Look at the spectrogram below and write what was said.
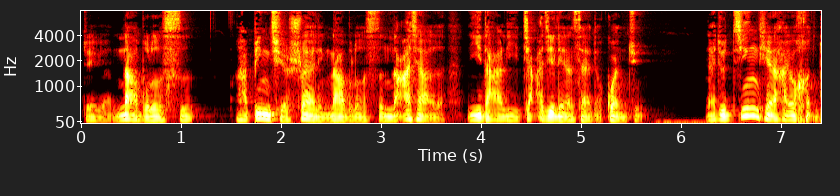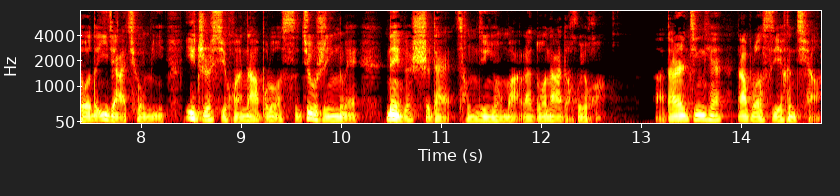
这个那不勒斯啊，并且率领那不勒斯拿下了意大利甲级联赛的冠军。那就今天还有很多的意甲球迷一直喜欢那不勒斯，就是因为那个时代曾经有马拉多纳的辉煌啊。当然，今天那不勒斯也很强，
